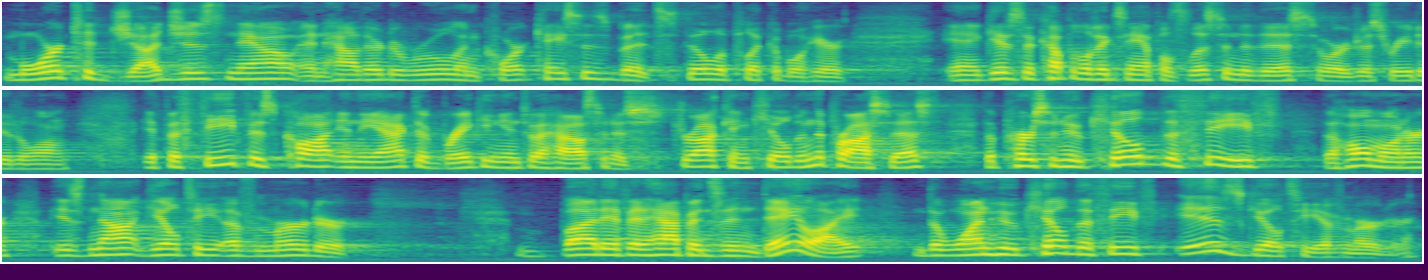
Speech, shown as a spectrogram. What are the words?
more to judges now and how they're to rule in court cases, but it's still applicable here. And it gives a couple of examples. Listen to this or just read it along. If a thief is caught in the act of breaking into a house and is struck and killed in the process, the person who killed the thief, the homeowner, is not guilty of murder. But if it happens in daylight, the one who killed the thief is guilty of murder.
